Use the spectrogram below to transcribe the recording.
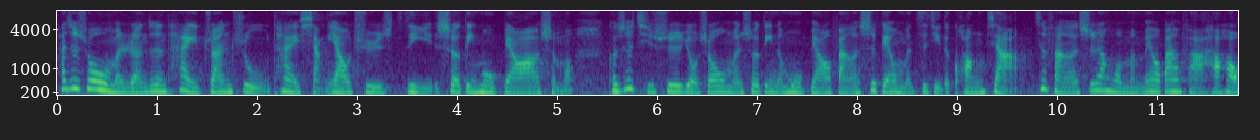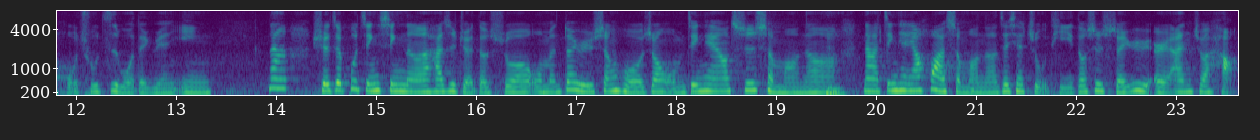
他是说我们人真的太专注，太想要去自己设定目标啊什么。可是其实有时候我们设定的目标反而是给我们自己的框架，这反而是让我们没有办法好好活出自我的原因。那学着不精心呢？他是觉得说，我们对于生活中，我们今天要吃什么呢？那今天要画什么呢？这些主题都是随遇而安就好，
